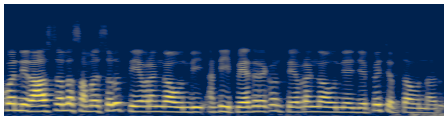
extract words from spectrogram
కొన్ని రాష్ట్రాల్లో సమస్యలు తీవ్రంగా ఉంది. అంటే ఈ పేదరికం తీవ్రంగా ఉంది అని చెప్పి చెప్తా ఉన్నారు.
